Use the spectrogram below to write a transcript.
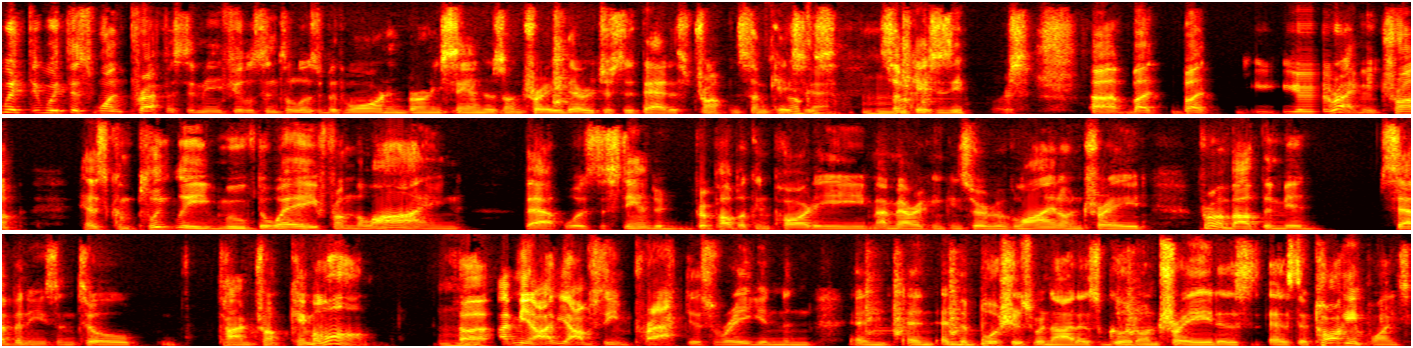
with, with, this one preface, I mean, if you listen to Elizabeth Warren and Bernie Sanders on trade, they're just as bad as Trump in some cases. Okay. Mhm. Some cases even worse. Uh, but but you're right. I mean, Trump has completely moved away from the line that was the standard Republican Party, American conservative line on trade from about the mid 70s until time Trump came along. Mhm. Uh, I mean, obviously in practice, Reagan and, and and and the Bushes were not as good on trade as as their talking points,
